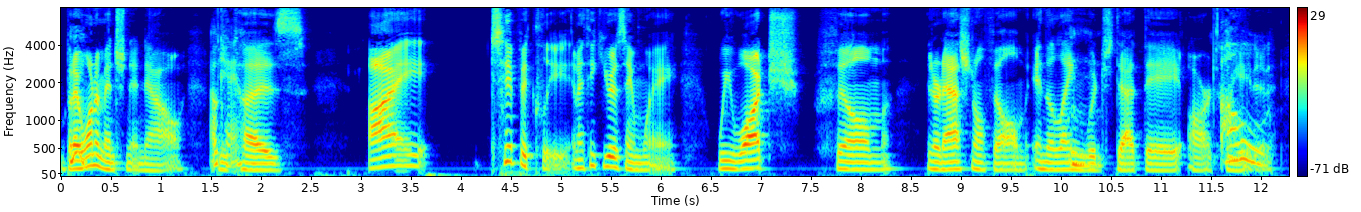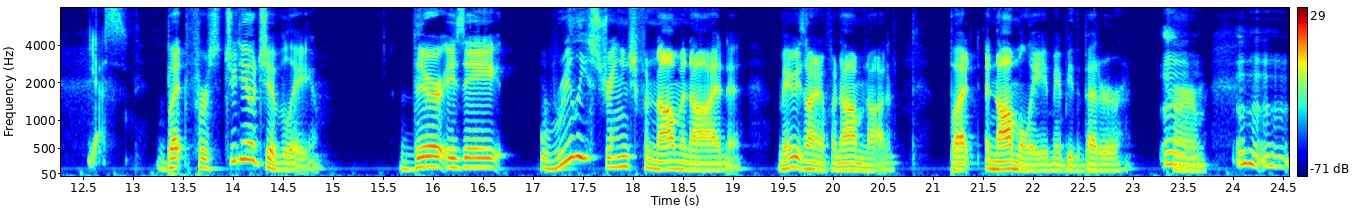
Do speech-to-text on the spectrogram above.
but I Hmm. want to mention it now okay. because I typically, and I think you're the same way, we watch film, international film, in the language that they are created. Oh. yes. But for Studio Ghibli, there is a really strange phenomenon. Maybe it's not a phenomenon, but anomaly, maybe the better Mm. term, Mhm, mhm.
